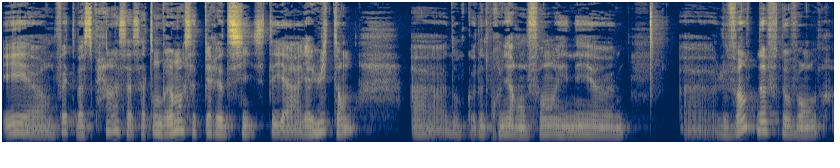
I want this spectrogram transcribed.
et euh, en fait, bah, ça, ça tombe vraiment à cette période-ci. C'était il y a huit ans. Euh, donc notre premier enfant est né le 29 novembre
